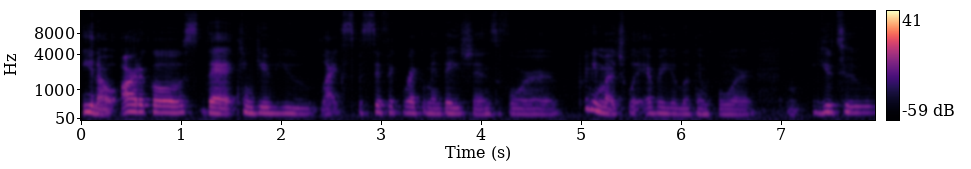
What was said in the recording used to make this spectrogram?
you know, articles that can give you like specific recommendations for pretty much whatever you're looking for. YouTube.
